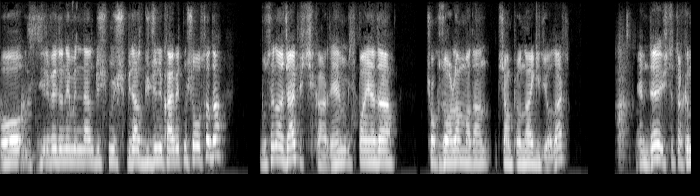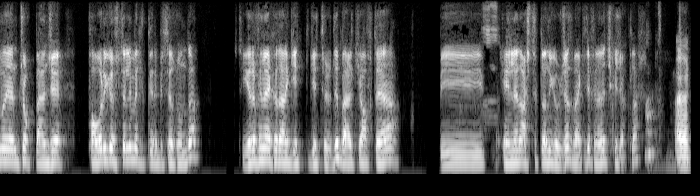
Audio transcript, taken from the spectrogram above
o zirve döneminden düşmüş, biraz gücünü kaybetmiş olsa da bu sene acayip iş çıkardı. Hem İspanya'da çok zorlanmadan şampiyonlar gidiyorlar. Hem de işte takımı yani çok bence favori gösterilemedikleri bir sezonda işte yarı finale kadar getirdi. Belki haftaya bir kendilerini açtıklarını göreceğiz. Belki de finale çıkacaklar. Evet.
